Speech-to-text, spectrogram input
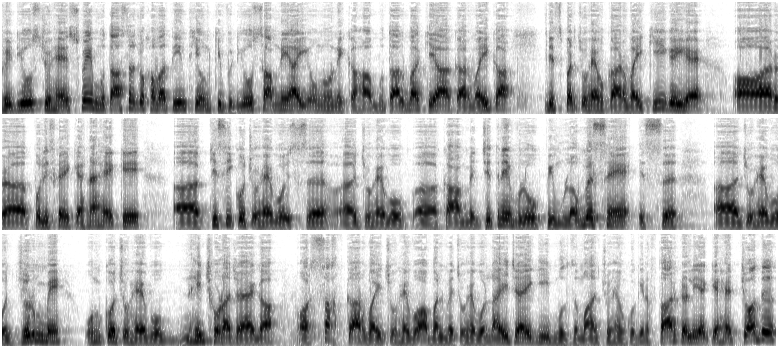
वीडियोस जो है, इसमें मुतासर जो खातन थी, उनकी वीडियोस सामने आई, उन्होंने कहा, मुतालबा किया कार्रवाई का, जिस पर जो है वो कार्रवाई की गई है। और पुलिस का ये कहना है कि किसी को जो है वो इस जो है वो काम में जितने लोग भी मुलविस हैं, इस जो है वो जुर्म में उनको जो है वो नहीं छोड़ा जाएगा और सख्त कार्रवाई जो है वो अमल में जो है वो लाई जाएगी। मुलजमान जो है उनको गिरफ़्तार कर लिया गया है। चौदह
